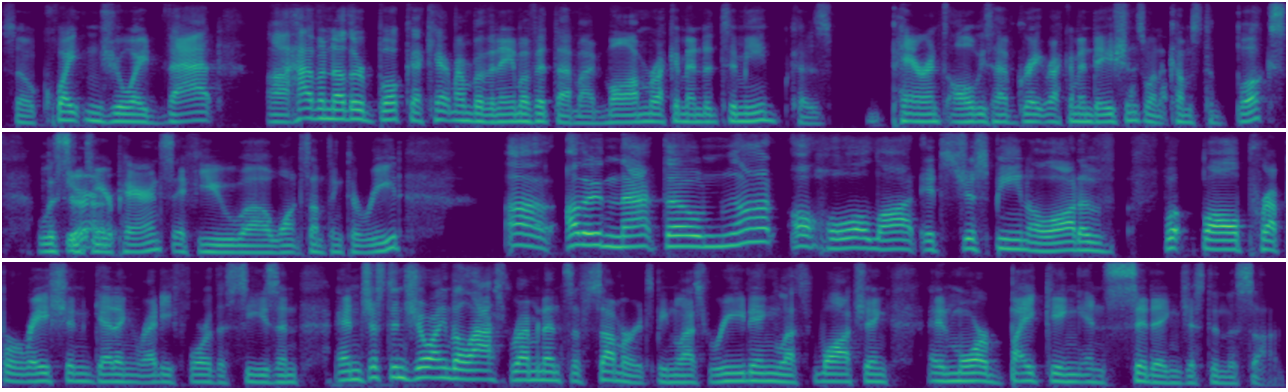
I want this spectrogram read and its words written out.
So quite enjoyed that. I have another book. I can't remember the name of it that my mom recommended to me because parents always have great recommendations when it comes to books. Listen sure. to your parents if you uh, want something to read. Uh, other than that, though, not a whole lot. It's just been a lot of football preparation, getting ready for the season, and just enjoying the last remnants of summer. It's been less reading, less watching, and more biking and sitting just in the sun.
